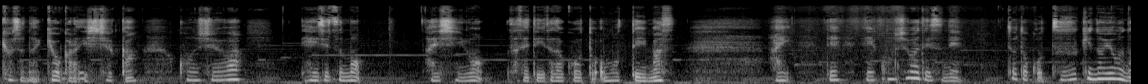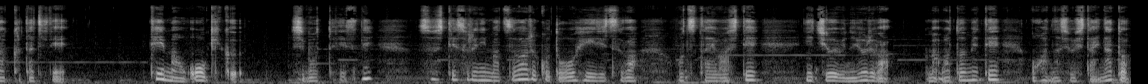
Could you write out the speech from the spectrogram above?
今日じゃない今日から1週間今週は平日も配信をさせていただこうと思っています。はい。で、えー、今週はですね、ちょっとこう続きのような形でテーマを大きく絞ってですね、そしてそれにまつわることを平日はお伝えをして、日曜日の夜は、ままとめてお話をしたいなと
